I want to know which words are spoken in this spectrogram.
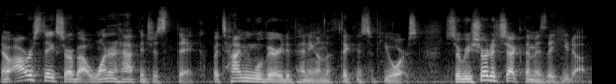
Now, our steaks are about one and a half inches thick, but timing will vary depending on the thickness of yours, so be sure to check them as they heat up.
